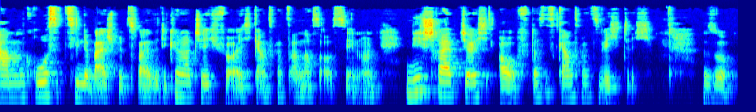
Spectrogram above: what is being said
ähm, große Ziele beispielsweise, die können natürlich für euch ganz, ganz anders aussehen. Und die schreibt ihr euch auf. Das ist ganz, ganz wichtig. So.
